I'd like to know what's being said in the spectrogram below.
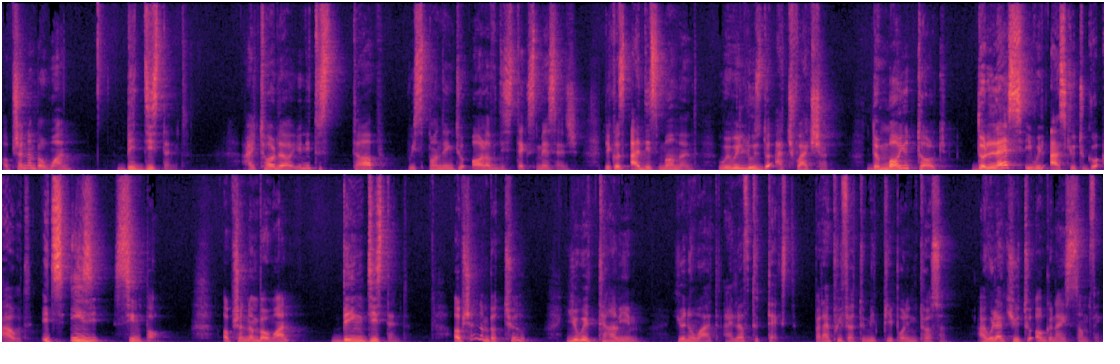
Option number one, be distant. I told her, you need to stop responding to all of this text message because at this moment we will lose the attraction. The more you talk, the less he will ask you to go out. It's easy, simple. Option number one, being distant. Option number two, you will tell him, you know what, I love to text, but I prefer to meet people in person. I would like you to organize something.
